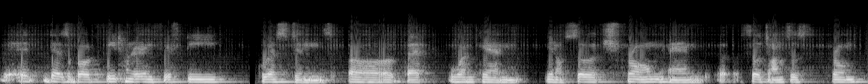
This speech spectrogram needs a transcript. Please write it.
it, there's about 850 questions uh, that one can you know search from and uh, search answers from,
